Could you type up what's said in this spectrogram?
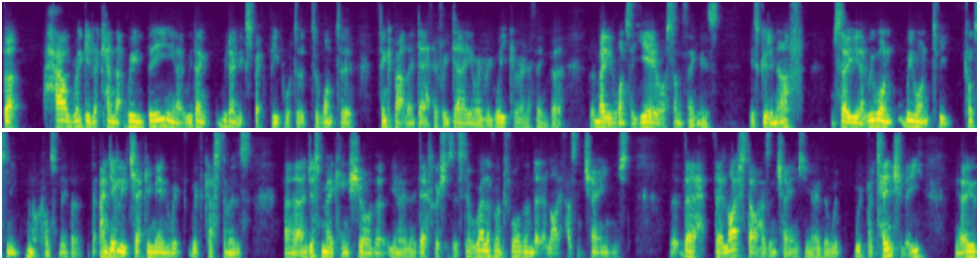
But how regular can that really be? You know we don't we don't expect people to to want to think about their death every day or every week or anything but but maybe once a year or something is is good enough. So you know we want we want to be constantly well, not constantly but annually checking in with with customers uh, and just making sure that you know their death wishes are still relevant for them that their life hasn't changed their their lifestyle hasn't changed. You know that would would potentially, you know,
